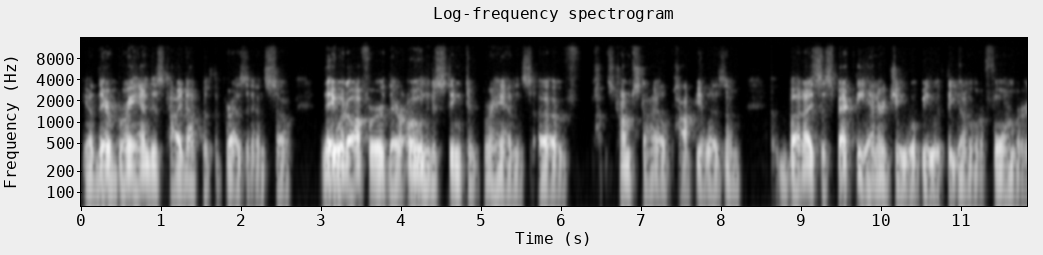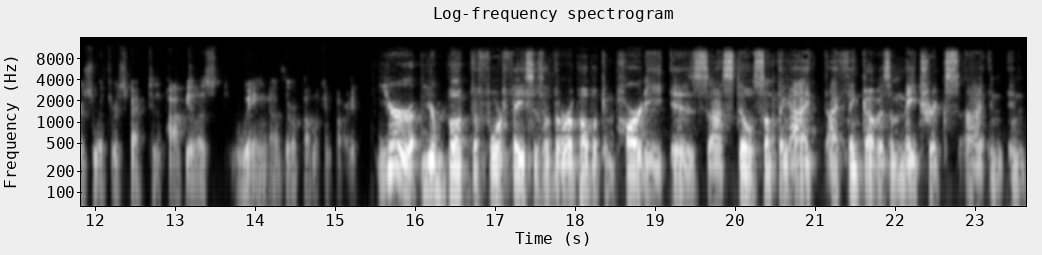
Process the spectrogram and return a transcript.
You know, their brand is tied up with the president, so they would offer their own distinctive brands of Trump-style populism. But I suspect the energy will be with the young reformers with respect to the populist wing of the Republican Party. Your your book, The Four Faces of the Republican Party, is uh, still something I, I think of as a matrix uh, in in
